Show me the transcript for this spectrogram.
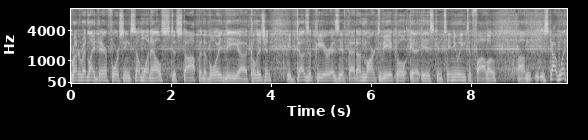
run a red light there, forcing someone else to stop and avoid the uh, collision. It does appear as if that unmarked vehicle uh, is continuing to follow. Um, Scott, what,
